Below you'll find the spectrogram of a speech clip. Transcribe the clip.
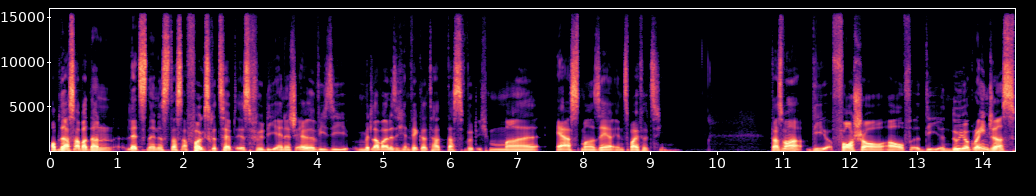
Ob das aber dann letzten Endes das Erfolgsrezept ist für die NHL, wie sie mittlerweile sich entwickelt hat, das würde ich mal erstmal sehr in Zweifel ziehen. Das war die Vorschau auf die New York Rangers.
